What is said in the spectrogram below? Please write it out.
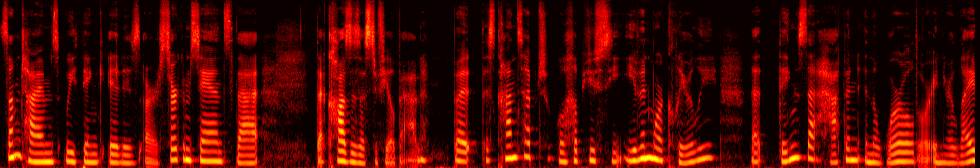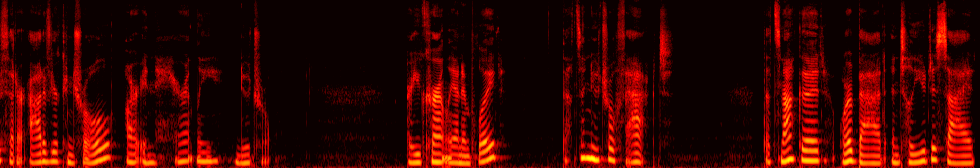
Sometimes we think it is our circumstance that that causes us to feel bad. But this concept will help you see even more clearly that things that happen in the world or in your life that are out of your control are inherently neutral. Are you currently unemployed? That's a neutral fact. That's not good or bad until you decide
